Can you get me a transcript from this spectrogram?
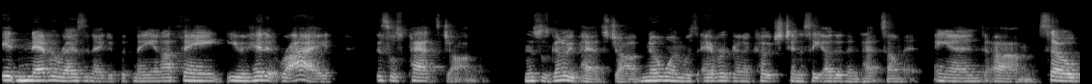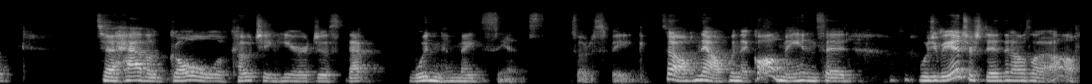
it never resonated with me. And I think you hit it right. This was Pat's job. This was going to be Pat's job. No one was ever going to coach Tennessee other than Pat Summitt. And um, so to have a goal of coaching here, just that wouldn't have made sense, so to speak. So now when they called me and said, Would you be interested? Then I was like, Oh,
